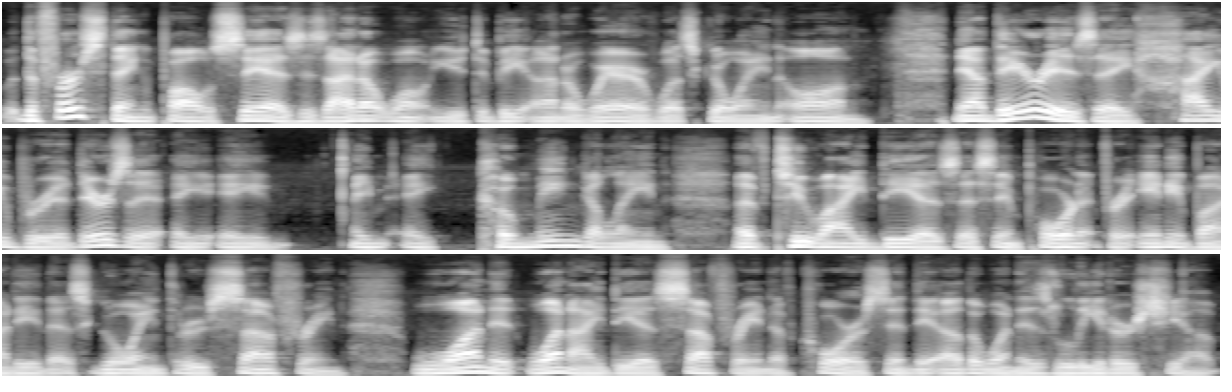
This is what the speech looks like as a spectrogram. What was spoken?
The first thing Paul says is, I don't want you to be unaware of what's going on. Now, there is a hybrid, there's a, a, a a, a commingling of two ideas that's important for anybody that's going through suffering. One, one idea is suffering, of course, and the other one is leadership.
